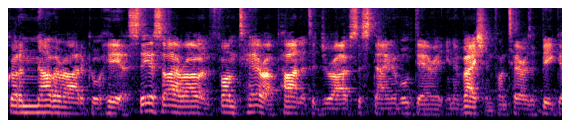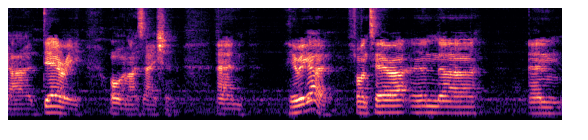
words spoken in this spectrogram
got another article here. CSIRO and Fonterra partner to drive sustainable dairy innovation. Fonterra is a big uh, dairy organisation. And here we go. Fonterra and, uh, and,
